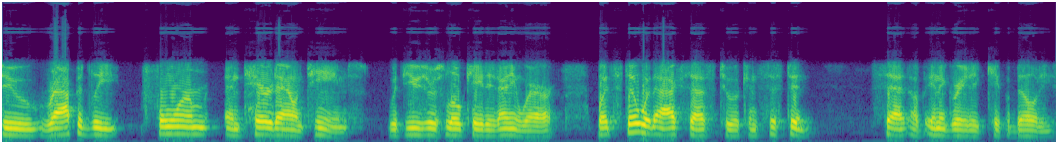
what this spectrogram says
to rapidly form and tear down teams with users located anywhere, but still with access to a consistent set of integrated capabilities.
